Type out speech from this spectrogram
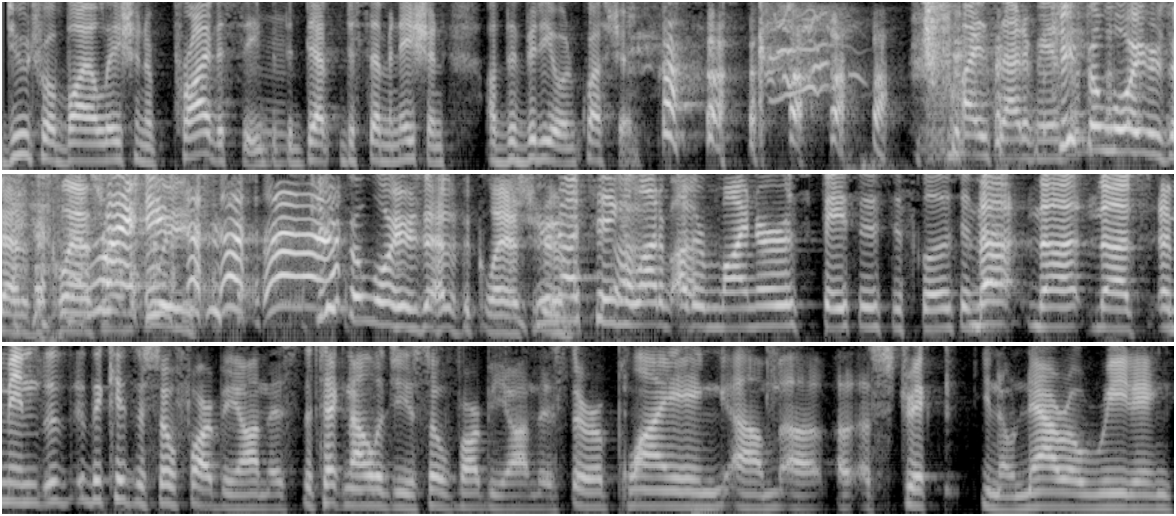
due to a violation of privacy with the de- dissemination of the video in question. Why is that amusing? Keep the lawyers out of the classroom, Right. please. Keep the lawyers out of the classroom. You're not seeing a lot of other minors' faces disclosed in that? Not, not, not. I mean, the, the kids are so far beyond this. The technology is so far beyond this. They're applying um, a- a strict, you know, narrow reading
